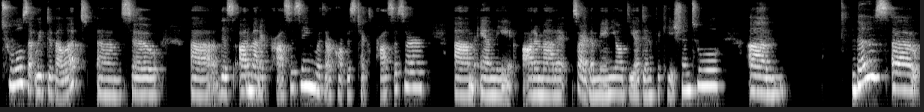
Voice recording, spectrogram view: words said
tools that we've developed, um, so uh, this automatic processing with our corpus text processor um, and the automatic, sorry, the manual de-identification tool, um, those uh,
